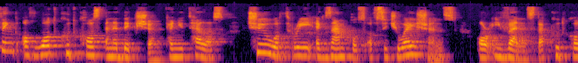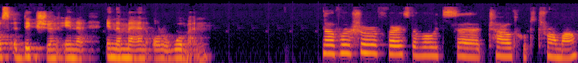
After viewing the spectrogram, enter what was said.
think of what could cause an addiction? Can you tell us two or three examples of situations or events that could cause addiction in a, in a man or a woman? Now, for sure, first of all, it's uh, childhood trauma,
